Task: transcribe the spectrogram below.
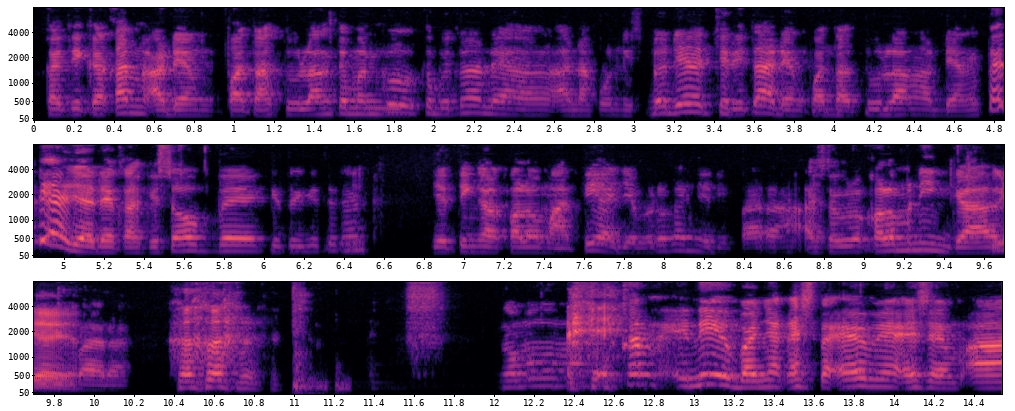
Ketika kan ada yang patah tulang, temanku kebetulan ada yang anak Unisba dia cerita ada yang patah tulang, ada yang tadi aja ada kaki sobek gitu-gitu kan. Ya tinggal kalau mati aja baru kan jadi parah. Astagfirullah kalau meninggal Iya, jadi iya. parah. Ngomong-ngomong kan ini banyak STM ya SMA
